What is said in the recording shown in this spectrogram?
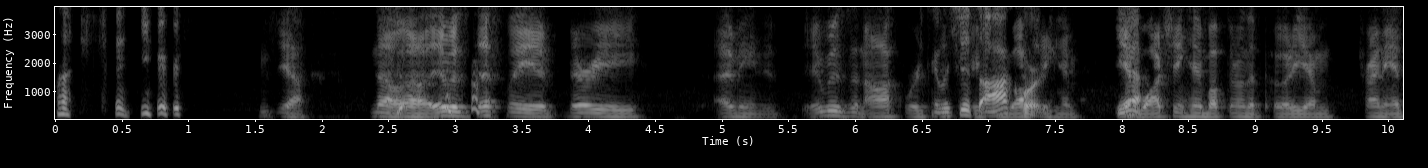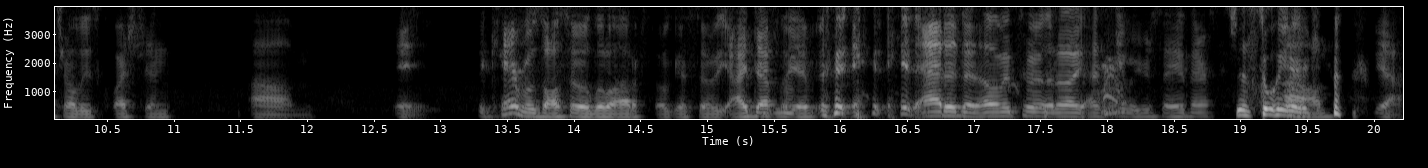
last 10 years? Yeah. No, uh, it was definitely very. I mean, it was an awkward. It was just awkward watching him. Yeah, yeah, watching him up there on the podium, trying to answer all these questions. Um, it, the camera was also a little out of focus, so I definitely mm-hmm. it added an element to it. I, I, see what you're saying there. It's just weird. Um, yeah,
